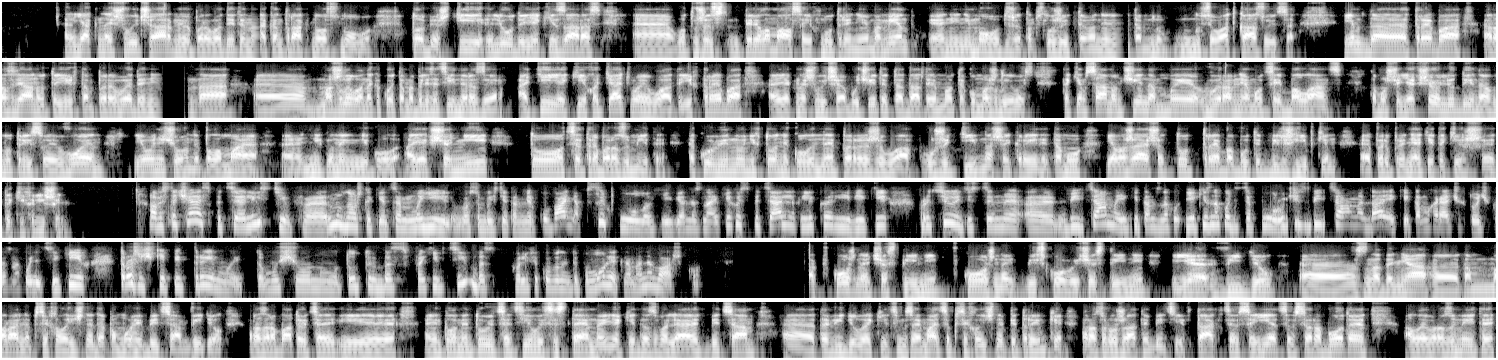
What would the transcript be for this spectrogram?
якнайшвидше армію переводити на контрактну основу. Тобі ж ті люди, які зараз е, от вже переламався їх внутрішній момент, і вони не можуть вже там служити, вони там ну, ну все, відказуються. Їм да, треба розглянути їх там переведення на е, можливо на якийсь мобілізаційний резерв. А ті, які хочуть воювати, їх треба е, якнайшвидше обучити та дати їм таку можливість. Таким самим чином ми вирівняємо цей баланс. Тому що якщо людина внутрі своєї воїн, його нічого не поламає е, ні, ні, ніколи. А якщо ні, то це треба розуміти. Таку війну ніхто ніколи не переживав у житті в нашій країні. Тому я вважаю, що тут треба бути більш гібким при прийнятті таких таких рішень. А вистачає спеціалістів, е, ну знову ж таки, це мої особисті там міркування, психологів, я не знаю, якихось спеціальних лікарів, які працюють із цими е, бійцями, які там знаход... які знаходяться поруч із бійцями, да, які там в гарячих точках знаходяться, які їх трошечки підтримують, тому що ну тут без фахівців, без кваліфікованої допомоги, як на мене, важко. В кожній частині, в кожній військовій частині є відділ е, з надання е, там морально-психологічної допомоги бійцям. Відділ розробляються і імплементуються цілі системи, які дозволяють бійцям е, та відділу, які цим займаються, психологічної підтримки, розгружати бійців. Так, це все є, це все працює, але ви розумієте,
